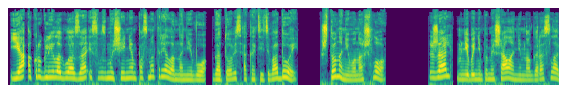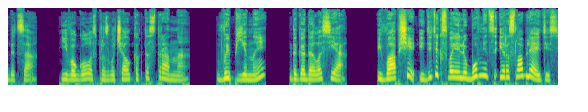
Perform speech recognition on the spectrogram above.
Я округлила глаза и с возмущением посмотрела на него, готовясь окатить водой. Что на него нашло? Жаль, мне бы не помешало немного расслабиться. Его голос прозвучал как-то странно. «Вы пьяны?» – догадалась я. «И вообще, идите к своей любовнице и расслабляйтесь!»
